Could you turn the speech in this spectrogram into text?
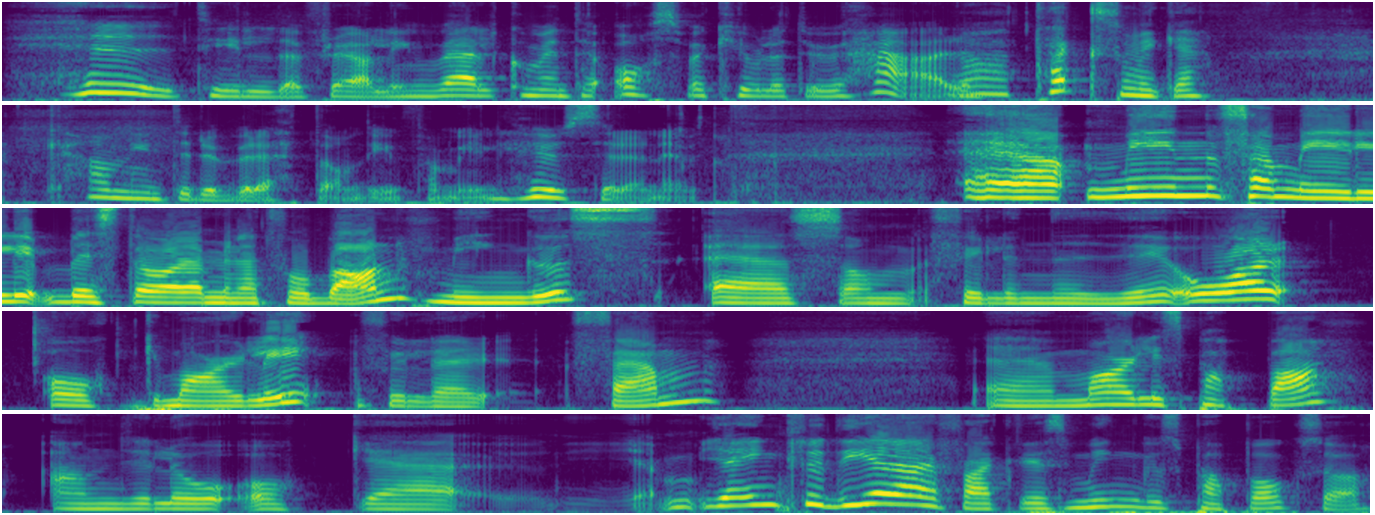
Hej Tilde Fröling, välkommen till oss, vad kul att du är här. Ja, tack så mycket. Kan inte du berätta om din familj, hur ser den ut? Eh, min familj består av mina två barn, Mingus eh, som fyller nio år och Marley fyller fem. Eh, Marleys pappa, Angelo och eh, jag inkluderar faktiskt Mingus pappa också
